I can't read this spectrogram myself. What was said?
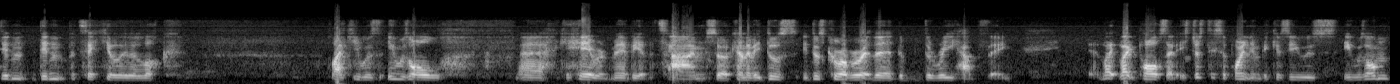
didn't didn't particularly look like he was he was all uh, coherent maybe at the time. So kind of it does it does corroborate the, the, the rehab thing. Like like Paul said, it's just disappointing because he was he was on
